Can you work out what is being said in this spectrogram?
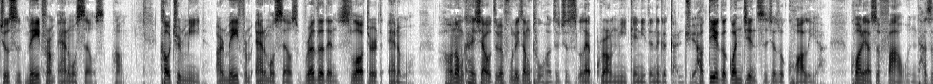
就是 made from animal cells。哈，cultured meat are made from animal cells rather than slaughtered animal。好，那我们看一下，我这边附了一张图哈，这就是 lab ground meat 给你的那个感觉。好，第二个关键词叫做 qualia。qualia 是法文，它是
